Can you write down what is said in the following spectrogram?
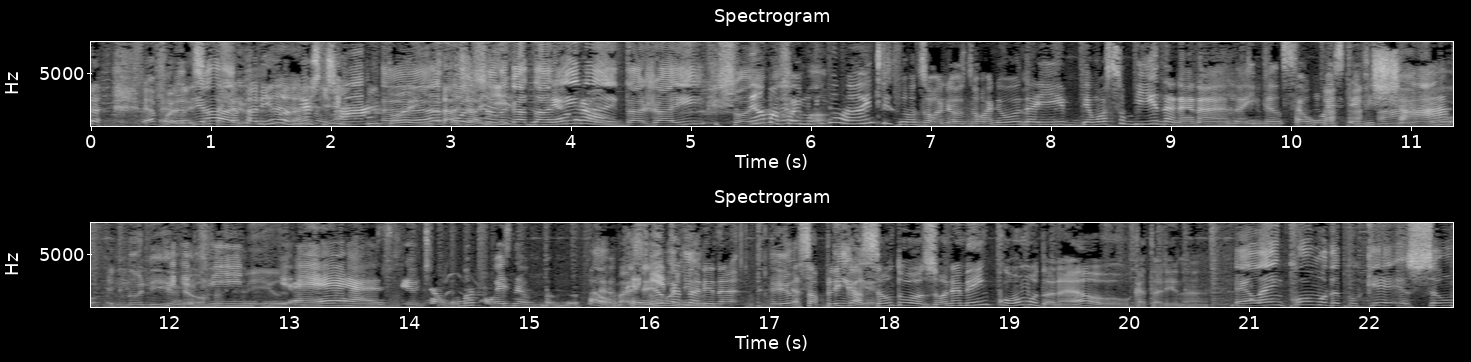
É, foi Era lá em Santa diário. Catarina, né? É. Que Ah, pintou É, em foi Itajaí. Santa Catarina? Itajaí, isso aí Não, mas foi muito antes do ozônio. O ozônio daí deu uma subida, né, na, na invenção, mas teve chá. No nível. Teve. Meu É, teve alguma coisa. Não, mas ô, Catarina, Eu- essa aplicação do ozônio é meio incômoda, né, ô, Catarina? Ela é incômoda porque são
